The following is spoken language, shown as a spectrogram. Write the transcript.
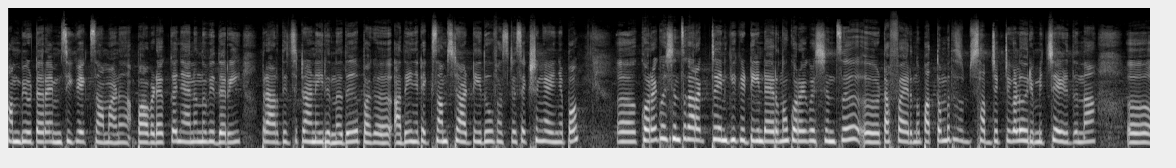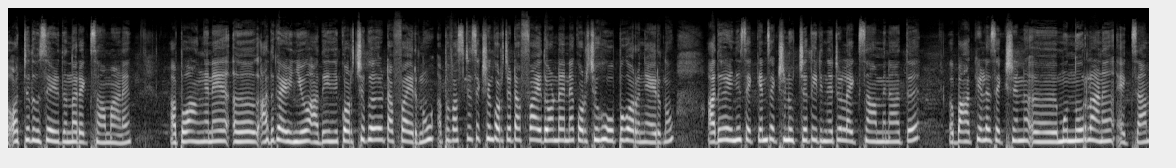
computer M C Q എക്സാമാണ് അപ്പോൾ അവിടെയൊക്കെ ഞാനൊന്ന് വിതറി പ്രാർത്ഥിച്ചിട്ടാണ് ഇരുന്നത്. അത് കഴിഞ്ഞിട്ട് എക്സാം സ്റ്റാർട്ട് ചെയ്തു. ഫസ്റ്റ് സെക്ഷൻ കഴിഞ്ഞപ്പോൾ കുറേ ക്വസ്റ്റ്യൻസ് കറക്റ്റ് എനിക്ക് കിട്ടിയിട്ടുണ്ടായിരുന്നു. കുറേ ക്വസ്റ്റ്യൻസ് ടഫായിരുന്നു പത്തൊമ്പത് സബ്ജക്റ്റുകൾ ഒരുമിച്ച് എഴുതുന്ന ഒറ്റ ദിവസം എഴുതുന്ന ഒരു എക്സാമാണ് അപ്പോൾ അങ്ങനെ അത് കഴിഞ്ഞു. അത് കഴിഞ്ഞ് കുറച്ചൊക്കെ ടഫായിരുന്നു അപ്പോൾ ഫസ്റ്റ് സെക്ഷൻ കുറച്ച് ടഫായതുകൊണ്ട് തന്നെ കുറച്ച് ഹോപ്പ് കുറഞ്ഞായിരുന്നു. അത് കഴിഞ്ഞ് സെക്കൻഡ് സെക്ഷൻ ഉച്ച തിരിഞ്ഞിട്ടുള്ള എക്സാമിനകത്ത് ബാക്കിയുള്ള സെക്ഷൻ മുന്നൂറിലാണ് എക്സാം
